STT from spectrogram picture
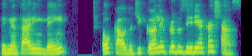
fermentarem bem o caldo de cana e produzirem a cachaça.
